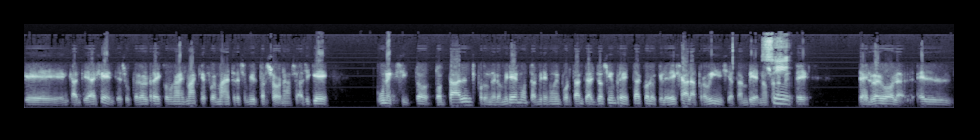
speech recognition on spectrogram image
que en cantidad de gente, superó el récord una vez más que fue más de 13.000 personas. Así que un éxito total, por donde lo miremos, también es muy importante. Yo siempre destaco lo que le deja a la provincia también, no solamente, desde luego, el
